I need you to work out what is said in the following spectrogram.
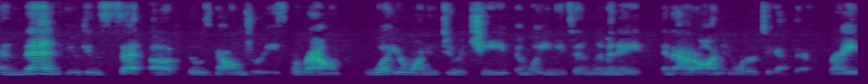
And then you can set up those boundaries around what you're wanting to achieve and what you need to eliminate and add on in order to get there, right?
